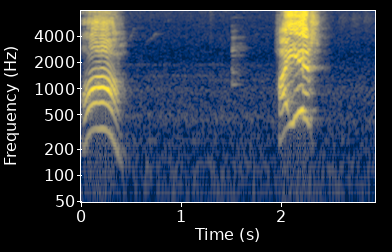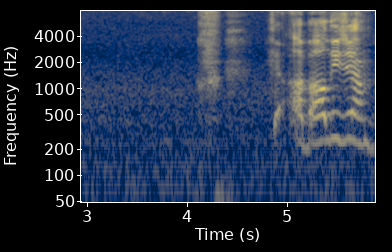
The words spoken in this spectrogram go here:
Aa! Hayır! abi ağlayacağım.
